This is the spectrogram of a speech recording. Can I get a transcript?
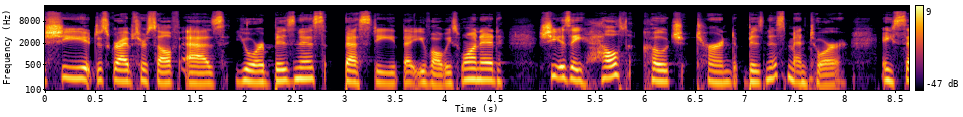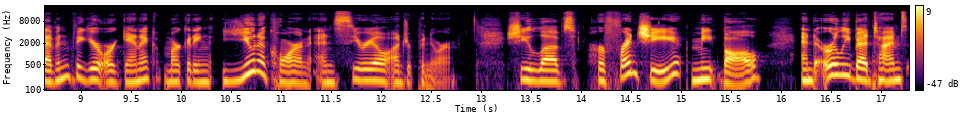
she describes herself as your business bestie that you've always wanted. She is a health coach turned business mentor, a seven figure organic marketing unicorn, and serial entrepreneur. She loves her Frenchie, meatball, and early bedtimes,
